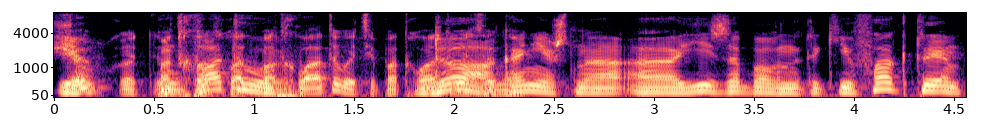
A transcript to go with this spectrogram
я подхватываю. Подхватывайте, подхватывайте. Да, да, конечно. А, есть забавные такие факты.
